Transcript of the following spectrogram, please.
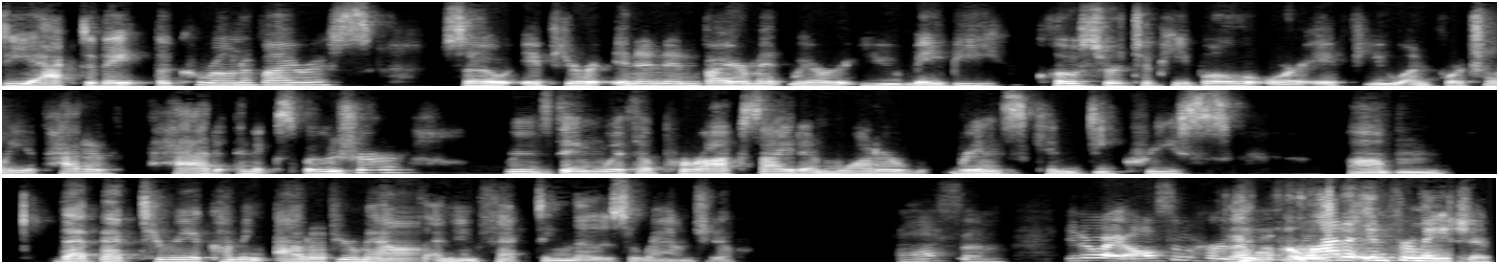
deactivate the coronavirus. So if you're in an environment where you may be closer to people, or if you unfortunately have had, a, had an exposure, rinsing with a peroxide and water rinse can decrease um, that bacteria coming out of your mouth and infecting those around you. Awesome. You know, I also heard I want a lot of information.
